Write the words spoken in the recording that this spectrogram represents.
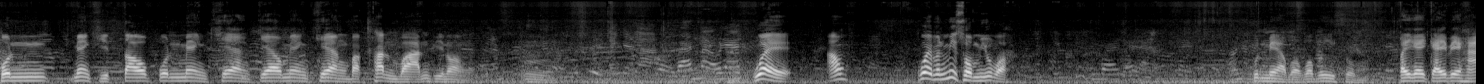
ปนแมงขีดเตาปนแมงแข้งแก้วแมงแข้งบักท่านหวานพี่น้อง อืม หวานเมานะ กล้วย เอ้ากล้วยมันมีสมอยู่บ่คุณแม่บอกว่าไม่มีสม ไปไกลๆไปหา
